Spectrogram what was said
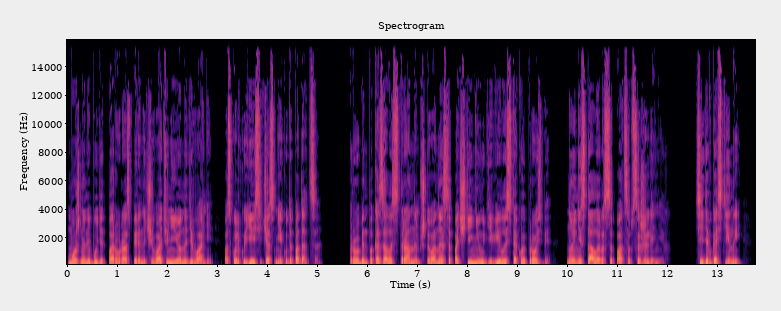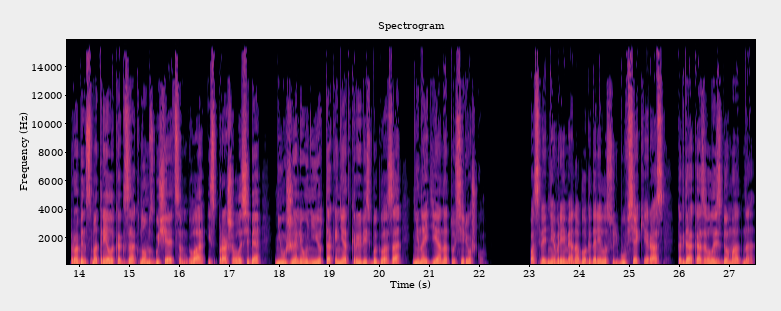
можно ли будет пару раз переночевать у нее на диване, поскольку ей сейчас некуда податься. Робин показалось странным, что Ванесса почти не удивилась такой просьбе, но и не стала рассыпаться в сожалениях. Сидя в гостиной, Робин смотрела, как за окном сгущается мгла и спрашивала себя, неужели у нее так и не открылись бы глаза, не найди она ту сережку последнее время она благодарила судьбу всякий раз, когда оказывалась дома одна.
